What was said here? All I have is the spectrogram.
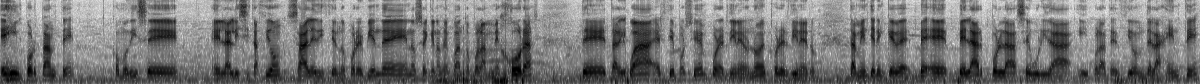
es importante, como dice en la licitación, sale diciendo por el bien de no sé qué, no sé cuánto, por las mejoras de tal y cual, el 100% por el dinero, no es por el dinero. También tienen que eh, velar por la seguridad y por la atención de la gente,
